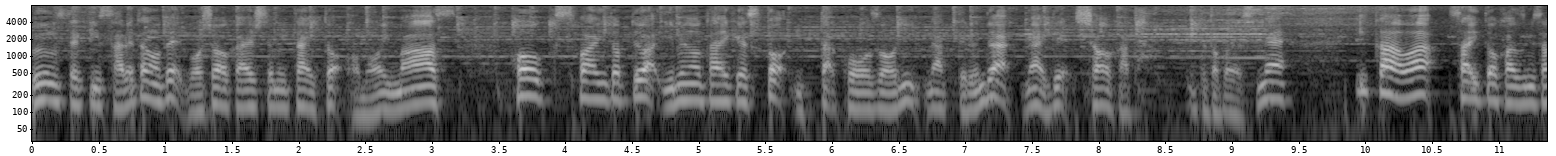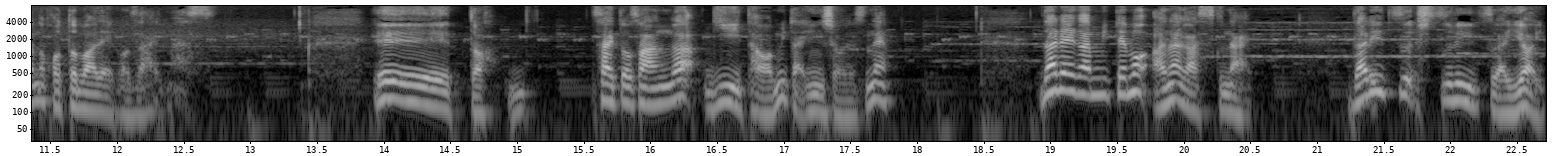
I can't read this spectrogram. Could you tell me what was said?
分析されたのでご紹介してみたいと思います。ホークスファンにとっては夢の対決といった構造になってるんではないでしょうかといったところですね。以下は斉藤和美さんの言葉でございます。えー、っと、斉藤さんがギータを見た印象ですね。誰が見ても穴が少ない。打率、出塁率が良い。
